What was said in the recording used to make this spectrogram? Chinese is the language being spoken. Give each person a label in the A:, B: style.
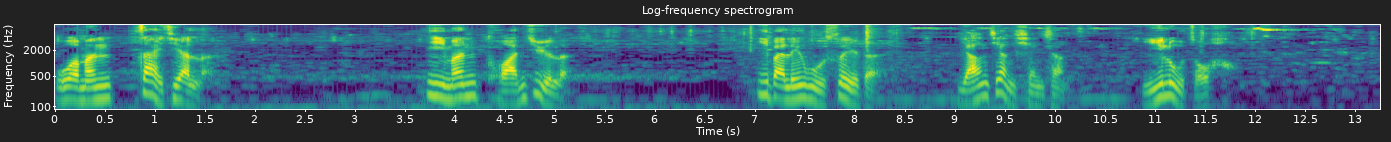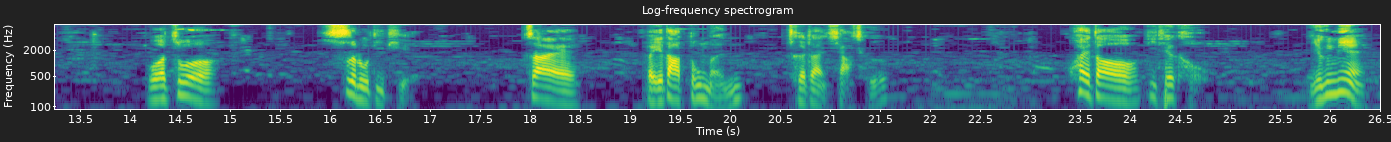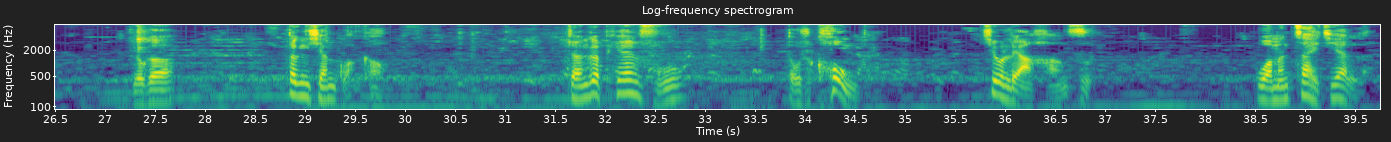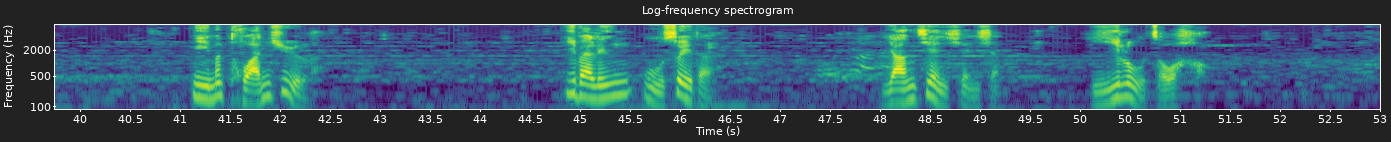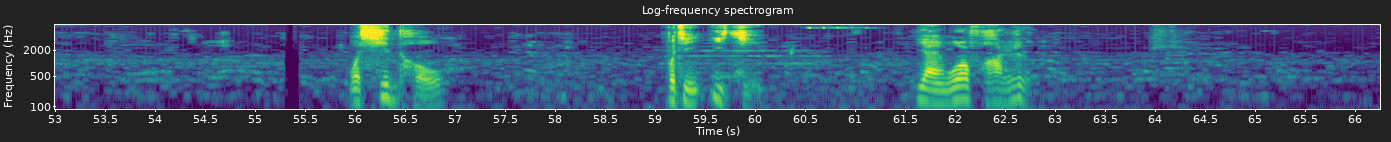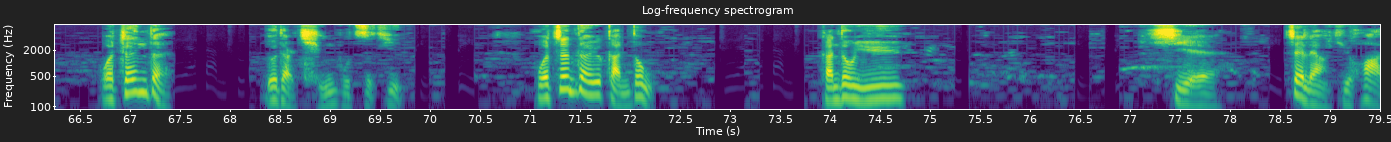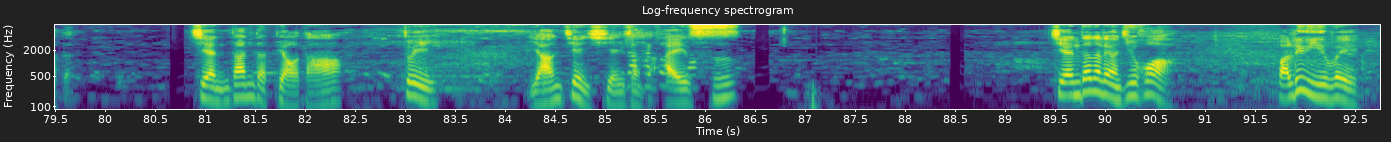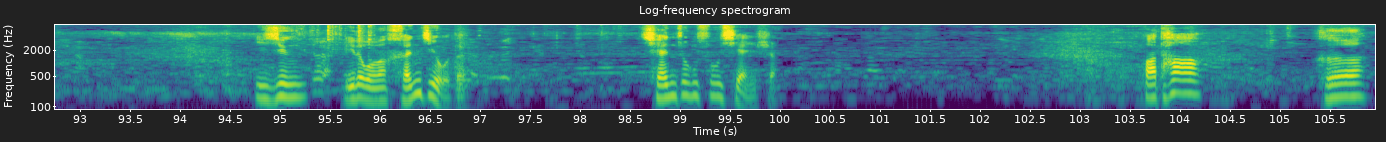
A: 我们再见了，你们团聚了。一百零五岁的杨绛先生，一路走好。我坐四路地铁，在北大东门车站下车，快到地铁口，迎面有个灯箱广告。整个篇幅都是空的，就两行字：“我们再见了，你们团聚了。”一百零五岁的杨建先生，一路走好，我心头不禁一紧。眼窝发热，我真的有点情不自禁，我真的有感动，感动于写这两句话的，简单的表达对杨建先生的哀思，简单的两句话。把另一位已经离了我们很久的钱钟书先生，把他和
